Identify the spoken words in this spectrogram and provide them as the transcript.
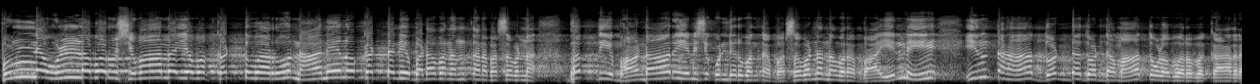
ಪುಣ್ಯ ಉಳ್ಳವರು ಶಿವಾಲಯವ ಕಟ್ಟುವರು, ನಾನೇನು ಕಟ್ಟಲಿ ಬಡವನಂತನ ಬಸವಣ್ಣ. ಭಕ್ತಿ ಭಾಂಡಾರಿ ಎನಿಸಿಕೊಂಡಿರುವಂಥ ಬಸವಣ್ಣನವರ ಬಾಯಲ್ಲಿ ಇಂತಹ ದೊಡ್ಡ ದೊಡ್ಡ ಮಾತುಗಳು ಬರಬೇಕಾದ್ರ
